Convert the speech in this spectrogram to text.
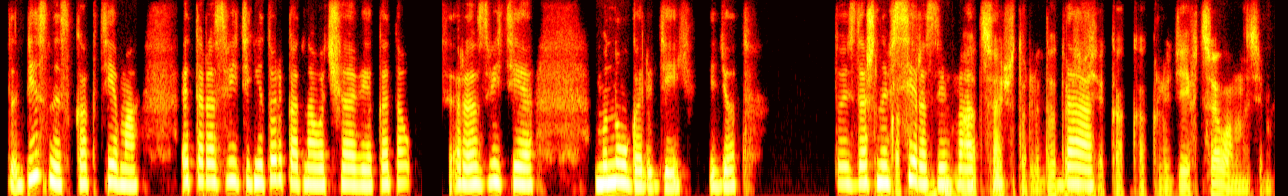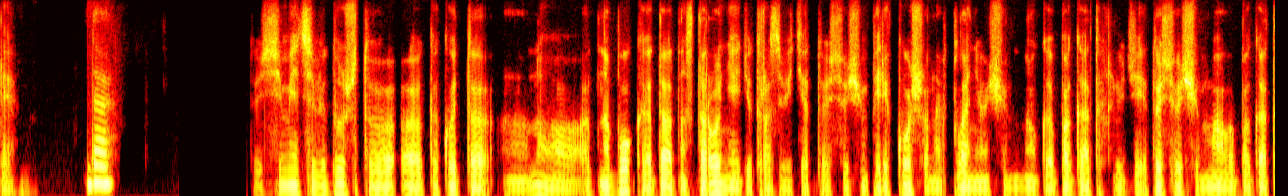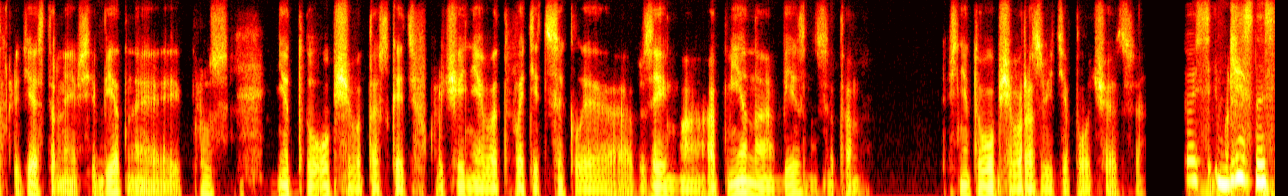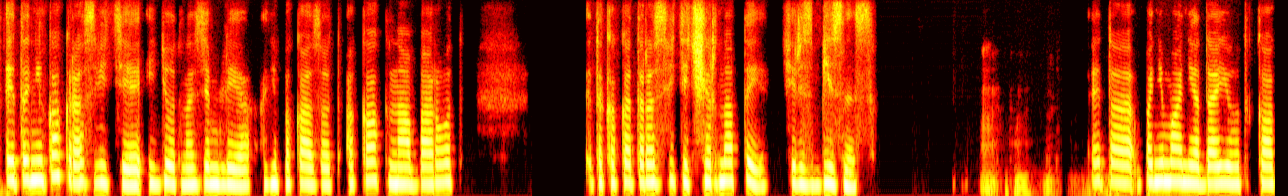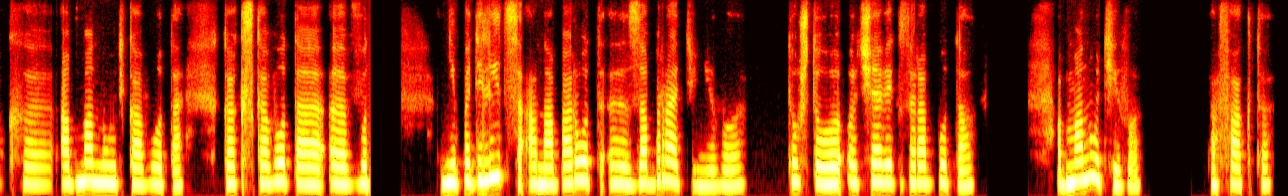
бизнес как тема – это развитие не только одного человека, это развитие много людей идет. То есть должны как все развиваться. Нация, что ли, да? да. есть все как, как людей в целом на Земле. Да. То есть имеется в виду, что э, какое-то, э, ну, однобокое, да, одностороннее идет развитие, то есть очень перекошенное в плане очень много богатых людей, то есть очень мало богатых людей, остальные все бедные, и плюс нет общего, так сказать, включения в, в эти циклы э, взаимообмена, бизнеса там. То есть нет общего развития, получается. То есть бизнес – это не как развитие идет на Земле, они показывают, а как наоборот – это какое-то развитие черноты через бизнес. Это понимание дает, как э, обмануть кого-то, как с кого-то э, вот не поделиться, а наоборот э, забрать у него то, что человек заработал, обмануть его по факту.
